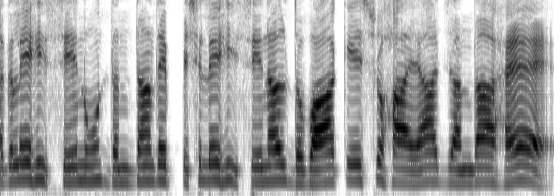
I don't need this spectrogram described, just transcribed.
ਅਗਲੇ ਹਿੱਸੇ ਨੂੰ ਦੰਦਾਂ ਦੇ ਪਿਛਲੇ ਹਿੱਸੇ ਨਾਲ ਦਬਾ ਕੇ ਸੁਹਾਇਆ ਜਾਂਦਾ ਹੈ।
